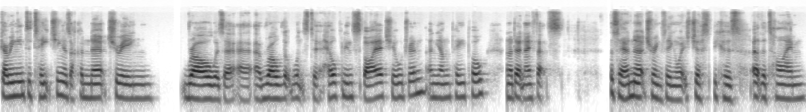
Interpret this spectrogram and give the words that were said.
going into teaching as like a nurturing role as a, a, role that wants to help and inspire children and young people. And i don't know if that's let's say a nurturing thing or it's just because at the time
